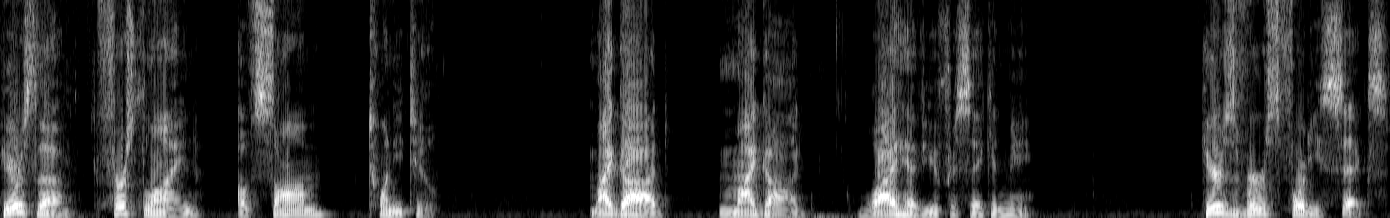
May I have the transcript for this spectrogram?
Here's the first line of Psalm 22 My God, my God, why have you forsaken me? Here's verse 46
